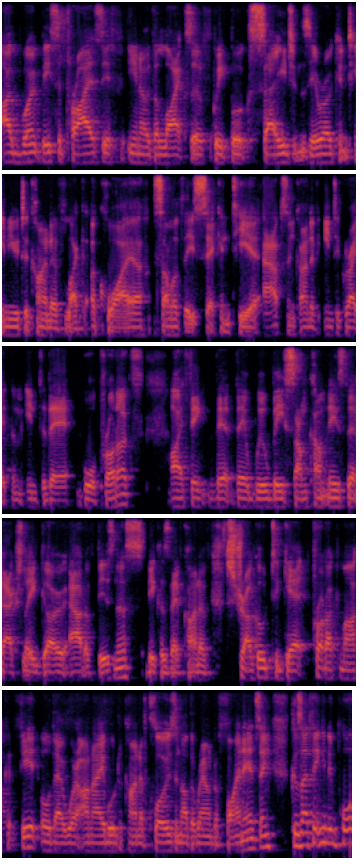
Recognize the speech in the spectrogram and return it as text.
I won't be surprised if, you know, the likes of QuickBooks, Sage, and Xero continue to kind of like acquire some of these second tier apps and kind of integrate them into their core products. I think that there will be some companies that actually go out of business because they've kind of struggled to get product market fit or they were unable to kind of close another round of financing. Because I think an important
